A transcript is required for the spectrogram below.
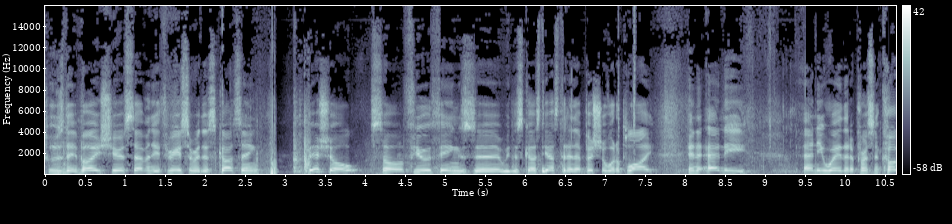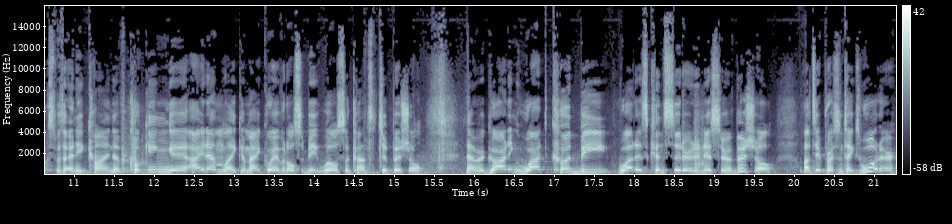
Tuesday by Shir 73. So we're discussing Bishul. So a few things uh, we discussed yesterday that Bishul would apply in any any way that a person cooks with any kind of cooking uh, item, like a microwave, would also be will also constitute bishul. Now, regarding what could be what is considered an isser of bishul, let's say a person takes water.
